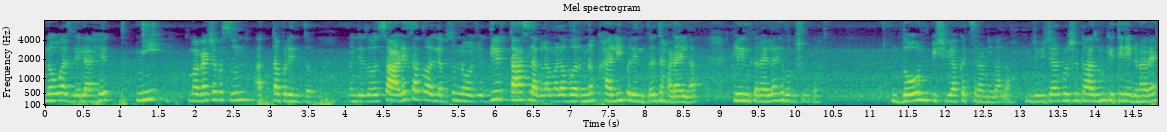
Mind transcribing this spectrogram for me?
नऊ वाजलेले आहेत. मी मगाच्यापासून आत्तापर्यंत म्हणजे जवळ साडेसात वाजल्यापासून नऊ वाजे दीड तास लागला मला वरनं खालीपर्यंत झाडायला क्लीन करायला. हे बघू शकता. दोन पिशव्या कचरा निघाला. म्हणजे विचार करू शकता अजून किती निघणार आहे?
